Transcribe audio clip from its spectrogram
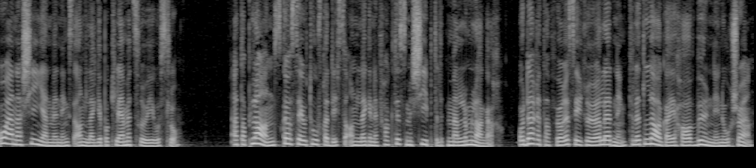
og energigjenvinningsanlegget på Klemetsrud i Oslo. Etter planen skal CO2 fra disse anleggene fraktes med skip til et mellomlager, og deretter føres i rørledning til et lager i havbunnen i Nordsjøen.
